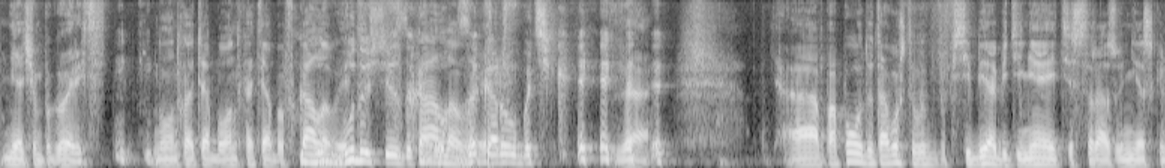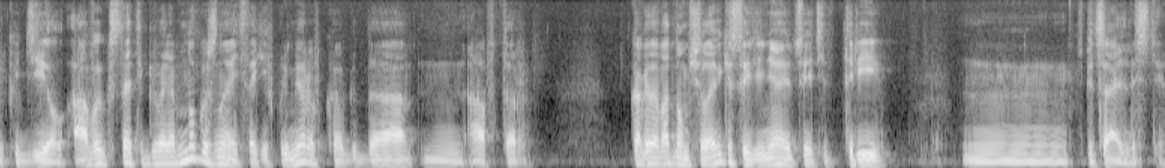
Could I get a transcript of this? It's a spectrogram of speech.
не о чем поговорить. Ну, он хотя бы, он хотя бы вкалывает. Будущее за, вкалывает. за коробочкой. Да. А по поводу того, что вы в себе объединяете сразу несколько дел. А вы, кстати говоря, много знаете таких примеров, когда автор, когда в одном человеке соединяются эти три специальности?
